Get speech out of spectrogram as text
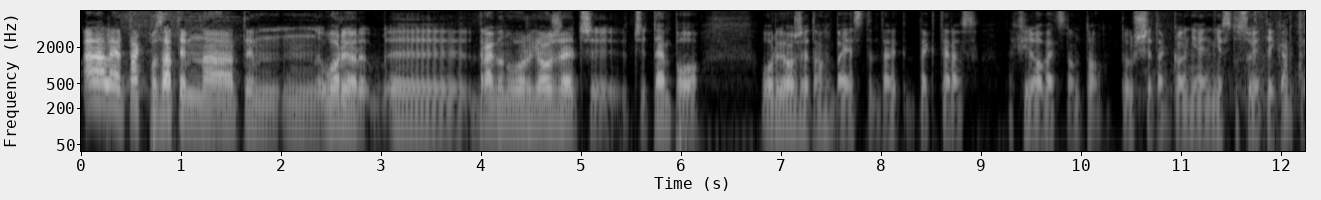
ale tak poza tym na tym mm, Warrior, y, Dragon Warriorze czy, czy Tempo Warriorze, tam chyba jest ten dek, teraz, na chwilę obecną, to, to już się tak go nie, nie stosuje tej karty.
